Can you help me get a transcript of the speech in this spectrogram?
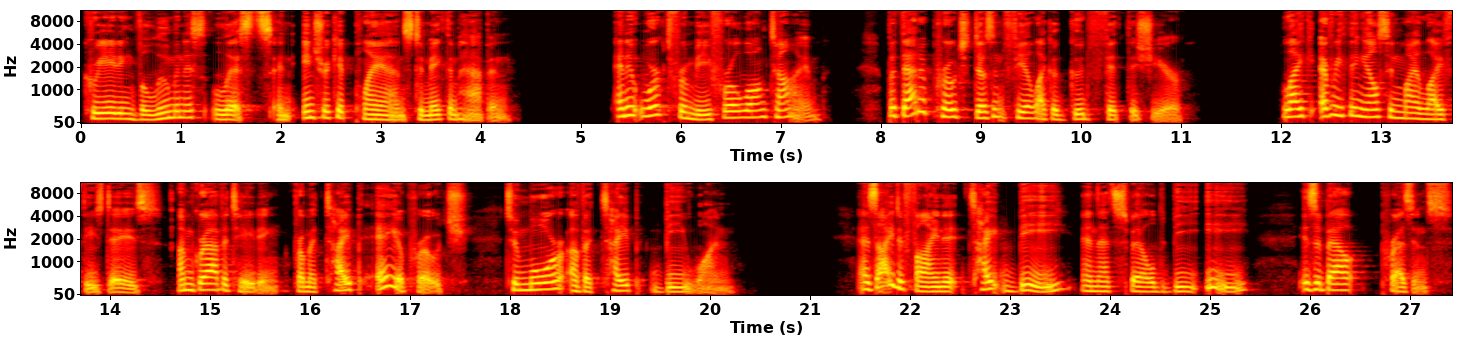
creating voluminous lists and intricate plans to make them happen. And it worked for me for a long time. But that approach doesn't feel like a good fit this year. Like everything else in my life these days, I'm gravitating from a type A approach to more of a type B one. As I define it, type B, and that's spelled B-E, is about presence,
